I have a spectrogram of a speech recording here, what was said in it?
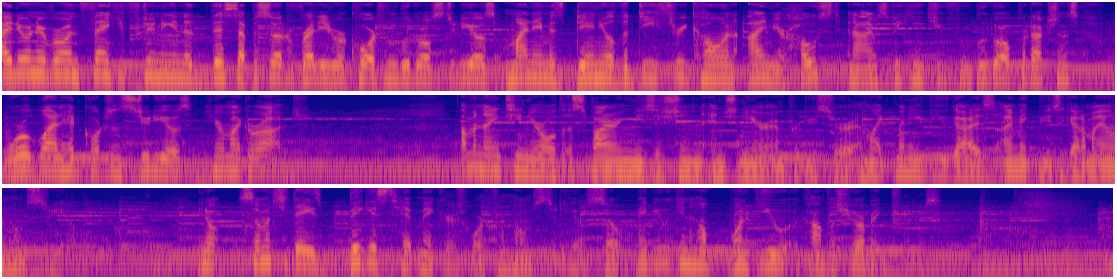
How you doing, everyone? Thank you for tuning into this episode of Ready to Record from Blue Girl Studios. My name is Daniel the D3 Cohen. I'm your host, and I'm speaking to you from Blue Girl Productions' worldwide headquarters and studios here in my garage. I'm a 19 year old aspiring musician, engineer, and producer, and like many of you guys, I make music out of my own home studio. You know, some of today's biggest hitmakers work from home studios, so maybe we can help one of you accomplish your big dreams.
